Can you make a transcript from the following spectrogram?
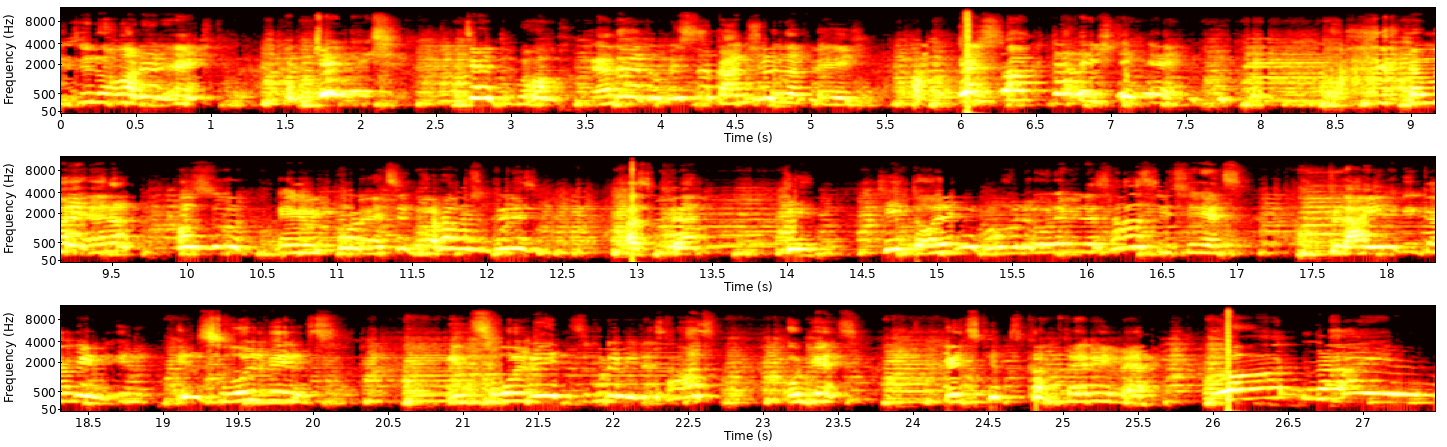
die sind doch nicht echt. Natürlich, Der, du, ja, du bist doch ganz schön fähig. das sagt der Richtige. Ja, mein Herr, hast du, ey, ich wollte jetzt in Nordhausen gewesen. Hast du gehört? Die, die Doldenkohle, oder wie das heißt, die sind jetzt pleite gegangen in Insolvenz. Insolvenz, oder wie das heißt. Und jetzt, jetzt gibt's kein Ferry mehr. Oh nein!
